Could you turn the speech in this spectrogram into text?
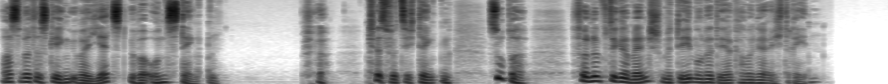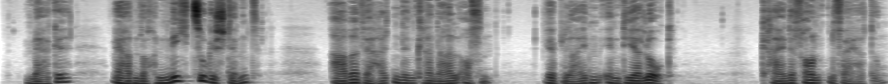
Was wird das Gegenüber jetzt über uns denken? Das wird sich denken, super, vernünftiger Mensch, mit dem oder der kann man ja echt reden. Merke, wir haben noch nicht zugestimmt, aber wir halten den Kanal offen. Wir bleiben im Dialog. Keine Frontenverhärtung.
